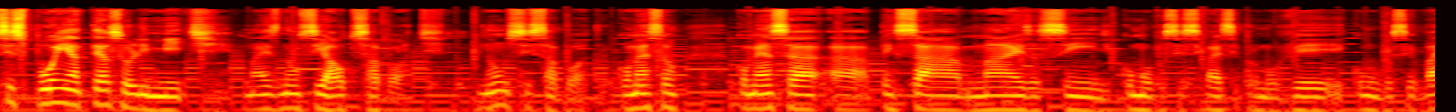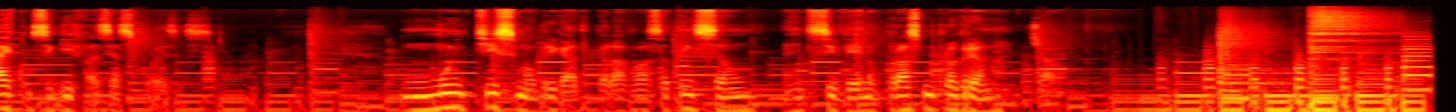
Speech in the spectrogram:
Se expõem até o seu limite, mas não se auto-sabote. Não se sabote. Começam começa a pensar mais assim de como você vai se promover e como você vai conseguir fazer as coisas. Muitíssimo obrigado pela vossa atenção. A gente se vê no próximo programa. Tchau. Thank you.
